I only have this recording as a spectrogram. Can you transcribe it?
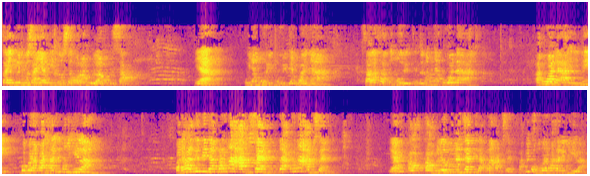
Said bin Musayyab itu seorang ulama besar ya punya murid-murid yang banyak. Salah satu muridnya itu namanya Abu Wada'ah. Abu Wada'ah ini beberapa hari menghilang. Padahal dia tidak pernah absen, tidak pernah absen. Ya, kalau kalau beliau mengajar tidak pernah absen, tapi kok beberapa hari menghilang.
